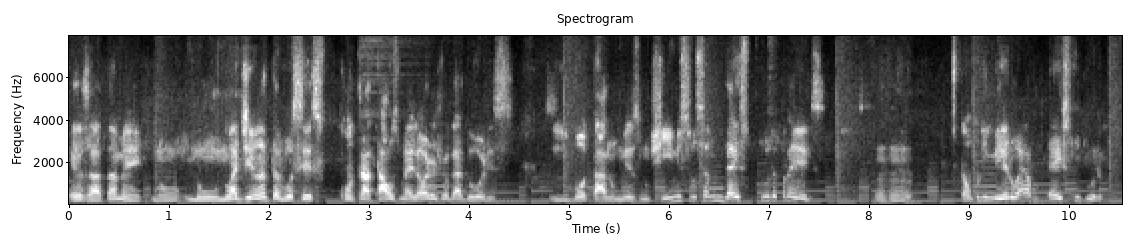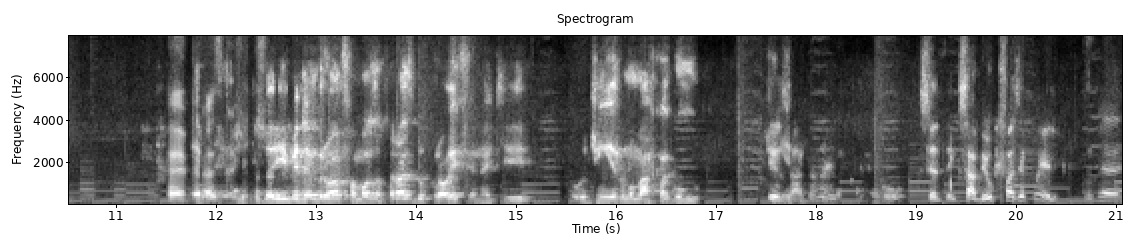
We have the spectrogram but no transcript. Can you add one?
exatamente. Não, não, não adianta você contratar os melhores jogadores e botar no mesmo time se você não der estrutura para eles. Uhum. Então, primeiro é a, é a estrutura. É, a gente- isso daí me lembrou a famosa frase do Cruyff, né? Que o dinheiro não marca gol. Exatamente. Você tem que saber o que fazer com ele. É,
